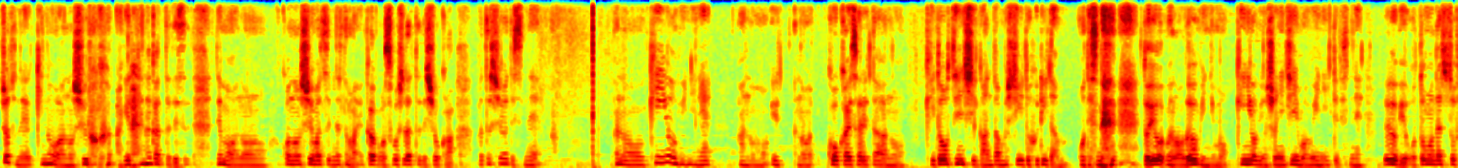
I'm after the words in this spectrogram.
ちょっとね昨日はあの収録上げられなかったです。でもあのこの週末皆様いかがお過ごしだったでしょうか。私はですねあの金曜日にねあのあの公開されたあの機動戦士ガンダムシードフリーダムをですね 土曜あの土曜日にも金曜日の初日にも見に行ってですね土曜日お友達と2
